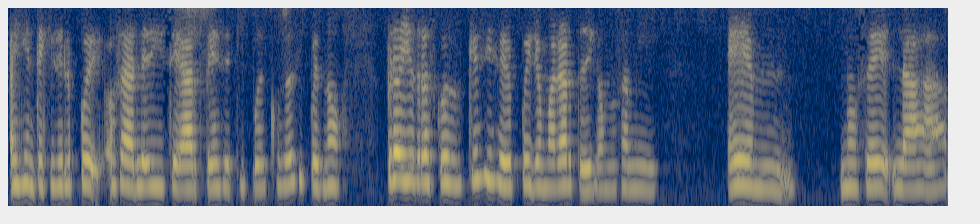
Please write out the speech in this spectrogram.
hay gente que se le puede, o sea, le dice arte ese tipo de cosas y pues no, pero hay otras cosas que sí se le puede llamar arte, digamos a mí, em, no sé, la,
